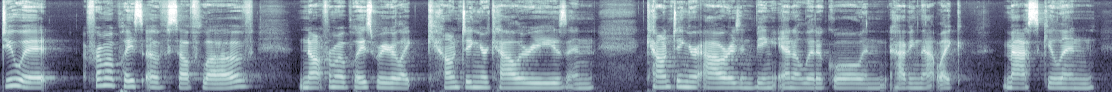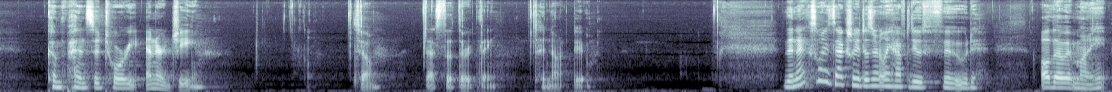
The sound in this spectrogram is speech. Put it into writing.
do it from a place of self-love, not from a place where you're like counting your calories and counting your hours and being analytical and having that like masculine compensatory energy. So that's the third thing to not do. The next one is actually doesn't really have to do with food, although it might.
